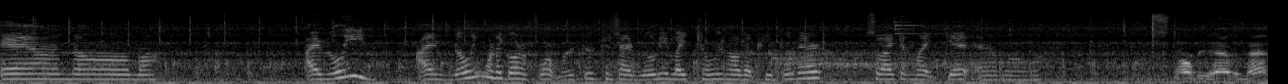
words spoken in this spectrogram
And um, I really, I really want to go to Fort Mercer because I really like killing all the people there, so I can like get ammo. I'll be having that.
